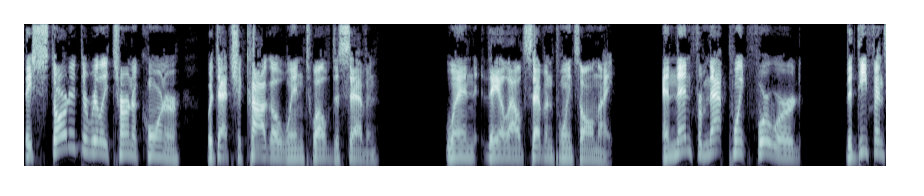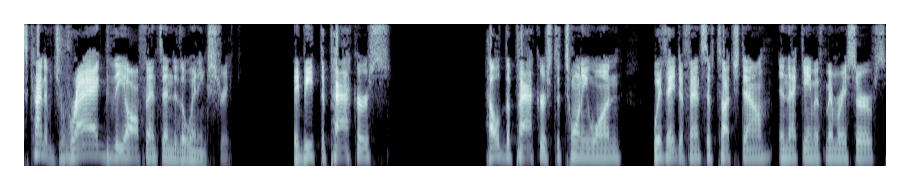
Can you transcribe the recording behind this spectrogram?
they started to really turn a corner with that Chicago win 12 to 7 when they allowed 7 points all night. And then from that point forward, the defense kind of dragged the offense into the winning streak. They beat the Packers, held the Packers to 21 with a defensive touchdown in that game if memory serves.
